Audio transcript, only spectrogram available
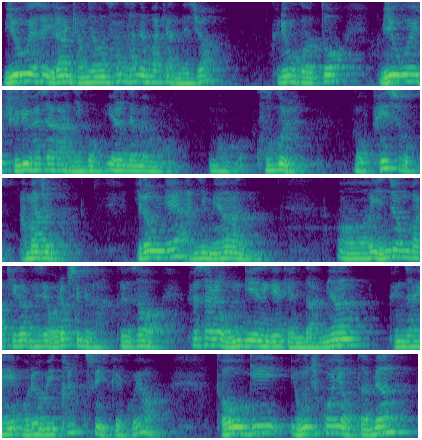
미국에서 일한 경력은 3, 4년밖에 안 되죠. 그리고 그것도 미국의 주류 회사가 아니고 예를 들면 뭐, 뭐 구글, 뭐 페이스북, 아마존 이런 게 아니면 어, 인정받기가 굉장히 어렵습니다. 그래서 회사를 옮기게 된다면 굉장히 어려움이 클 수 있겠고요. 더욱이 영주권이 없다면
